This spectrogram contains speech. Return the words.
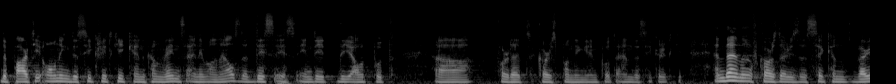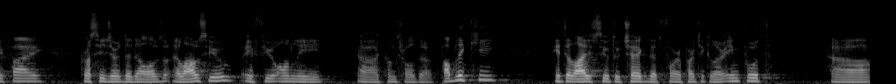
the party owning the secret key can convince anyone else that this is indeed the output uh, for that corresponding input and the secret key. And then, of course, there is a second verify procedure that allows, allows you, if you only uh, control the public key, it allows you to check that for a particular input, uh,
